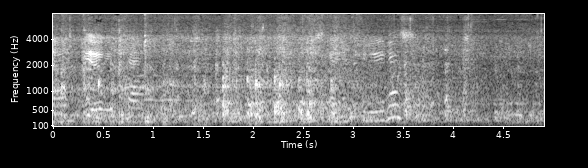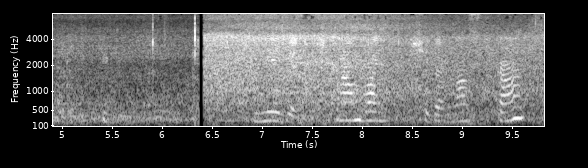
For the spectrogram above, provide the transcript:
na wielka. Przystanek, czyli raz. Jedzie nasz tramwaj, 17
